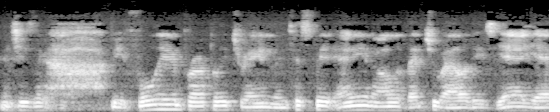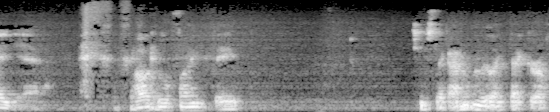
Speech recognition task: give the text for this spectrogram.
And she's like, ah, "Be fully and properly trained and anticipate any and all eventualities. Yeah, yeah, yeah. I'll go find Faith." She's like, "I don't really like that girl,"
